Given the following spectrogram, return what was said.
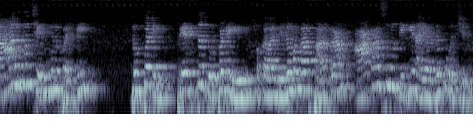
నాలుగు చెంగులు పట్టి దుప్పటి పెద్ద దుప్పటి ఒక విధముగా పాత్ర ఆకాశము దిగి నా యొద్దకు వచ్చింది.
